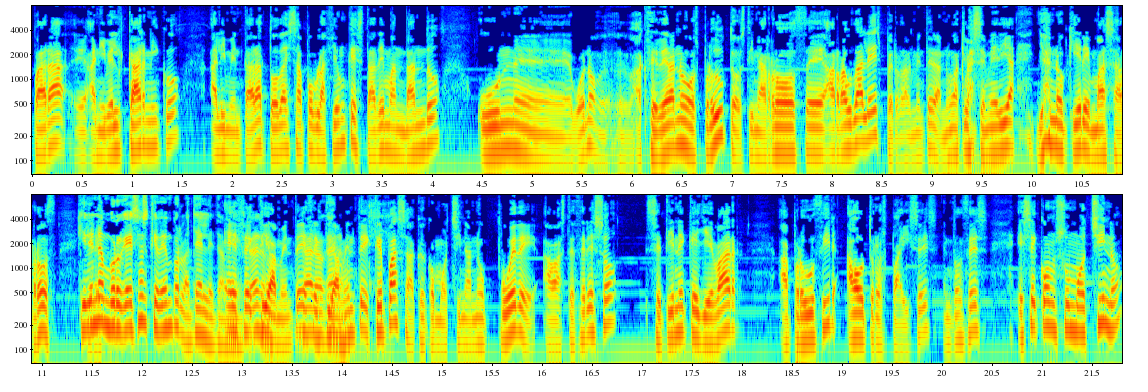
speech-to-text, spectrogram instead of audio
para, eh, a nivel cárnico, alimentar a toda esa población que está demandando un eh, bueno acceder a nuevos productos tiene arroz eh, a raudales pero realmente la nueva clase media ya no quiere más arroz Quieren Quiere- hamburguesas que ven por la tele también. claro. efectivamente Claro, claro. efectivamente qué pasa que como China no puede abastecer eso se tiene que llevar a producir a otros países entonces ese consumo chino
